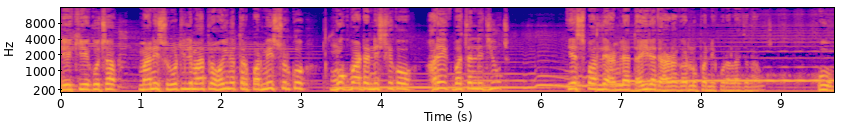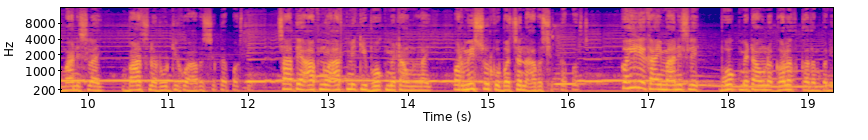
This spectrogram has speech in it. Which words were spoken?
लेखिएको छ मानिस रोटीले मात्र होइन तर परमेश्वरको मुखबाट निस्केको हरेक वचनले जिउँछ। यस पदले हामीलाई धैर्य धारणा गर्नुपर्ने कुरालाई जनाउँछ। हो मानिसलाई बाँच्न रोटीको आवश्यकता पर्छ। साथै आफ्नो आत्मिकी भोक मेटाउनलाई परमेश्वरको वचन आवश्यकता पर्छ। कहिले काहीँ मानिसले भोक मेटाउन गलत कदम पनि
